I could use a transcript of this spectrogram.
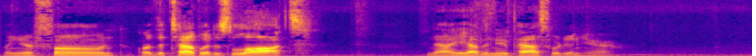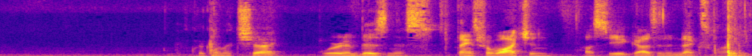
when your phone or the tablet is locked, now you have a new password in here. Click on the check. We're in business. Thanks for watching. I'll see you guys in the next one.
